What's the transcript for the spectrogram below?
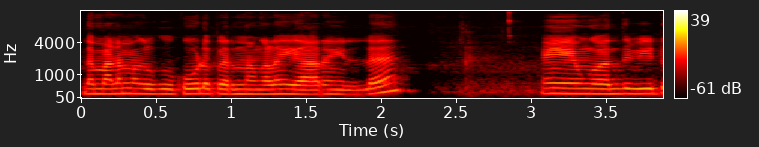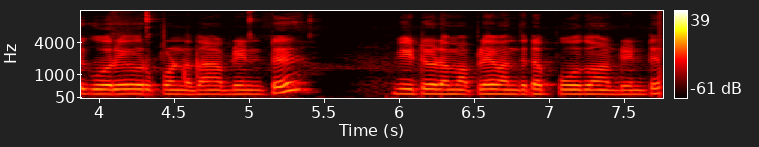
இந்த மணமகளுக்கு கூட பிறந்தவங்களாம் யாரும் இல்லை. இவங்க வந்து வீட்டுக்கு ஒரே ஒரு பொண்ணு தான் அப்படின்ட்டு வீட்டோட மாப்பிள்ளையே வந்துட்டால் போதும் அப்படின்ட்டு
